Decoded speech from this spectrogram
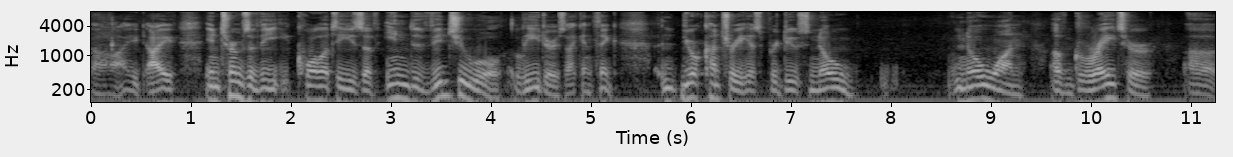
Uh, I, I, in terms of the qualities of individual leaders, I can think your country has produced no, no one of greater, uh,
